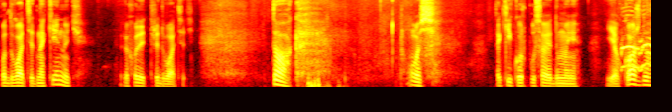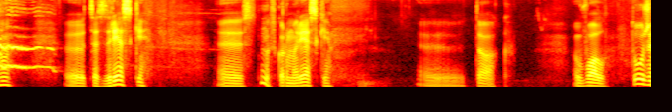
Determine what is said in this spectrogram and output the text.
по 20 накинуть, виходить 3,20. Так. Ось такі корпуса, я думаю, є в кожного. Е, Це зрізки, е, ну, скорморезки. Е, Так. Вал теж.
